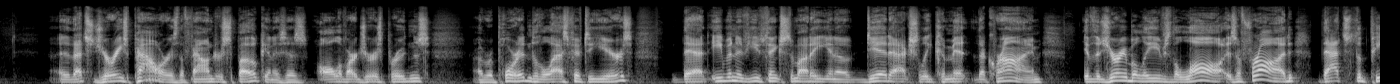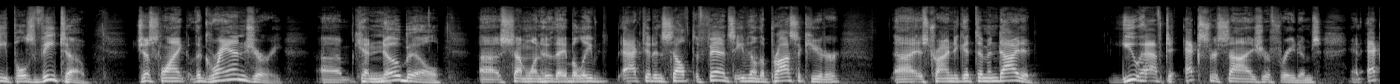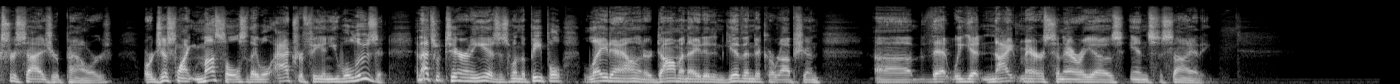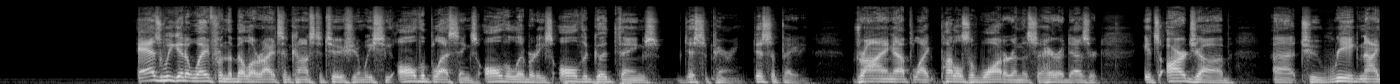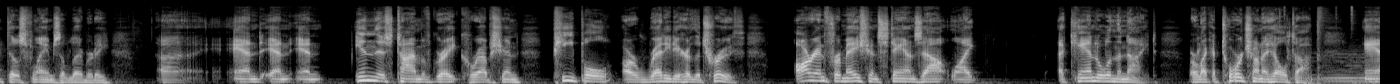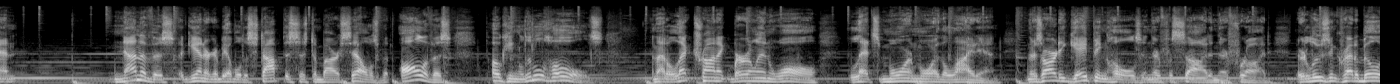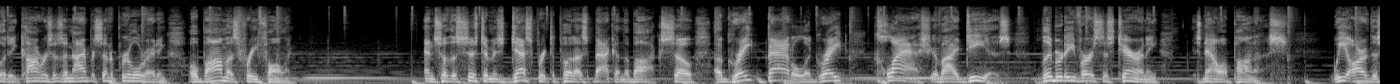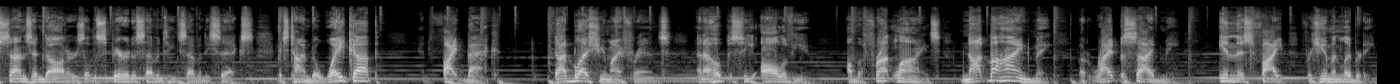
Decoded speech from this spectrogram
Uh, that's jury's power, as the founder spoke, and as, as all of our jurisprudence uh, reported into the last 50 years, that even if you think somebody, you know, did actually commit the crime, if the jury believes the law is a fraud, that's the people's veto. Just like the grand jury um, can no-bill uh, someone who they believe acted in self-defense, even though the prosecutor uh, is trying to get them indicted. You have to exercise your freedoms and exercise your powers, or just like muscles, they will atrophy and you will lose it. And that's what tyranny is, is when the people lay down and are dominated and give into corruption, uh, that we get nightmare scenarios in society. As we get away from the Bill of Rights and Constitution, we see all the blessings, all the liberties, all the good things disappearing, dissipating, drying up like puddles of water in the Sahara Desert. It's our job uh, to reignite those flames of liberty. Uh, and, and, and in this time of great corruption, people are ready to hear the truth. Our information stands out like a candle in the night or like a torch on a hilltop. And none of us, again, are going to be able to stop the system by ourselves, but all of us poking little holes and that electronic Berlin Wall lets more and more of the light in. And there's already gaping holes in their facade and their fraud. They're losing credibility. Congress has a 9% approval rating. Obama's free falling. And so the system is desperate to put us back in the box. So a great battle, a great clash of ideas, liberty versus tyranny, is now upon us. We are the sons and daughters of the spirit of 1776. It's time to wake up and fight back. God bless you, my friends. and I hope to see all of you on the front lines, not behind me, but right beside me in this fight for human liberty.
